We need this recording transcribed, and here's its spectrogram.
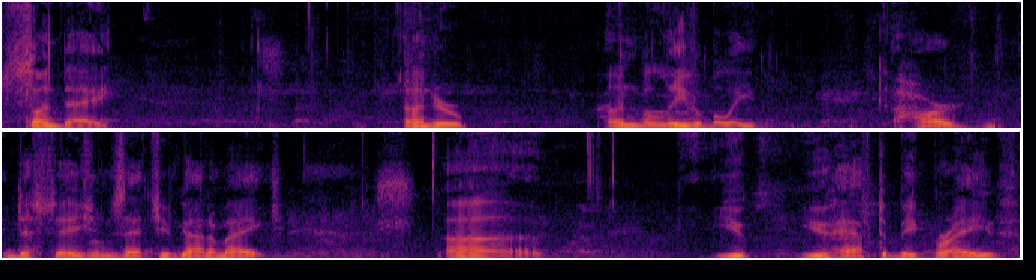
Sunday under unbelievably hard decisions that you've got to make. Uh, you you have to be brave.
